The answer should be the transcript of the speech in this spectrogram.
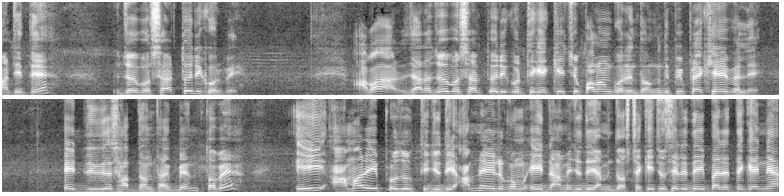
মাটিতে জৈব সার তৈরি করবে। আবার যারা জৈব সার তৈরি করতে গিয়ে কেঁচু পালন করেন, তখন কিন্তু পিঁপড়া খেয়ে ফেলে। এই দিক সাবধান থাকবেন। তবে এই আমার এই প্রযুক্তি যদি আপনি এরকম এই দামে যদি আমি দশটা কেঁচু ছেড়ে দিই বাইরে থেকে না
